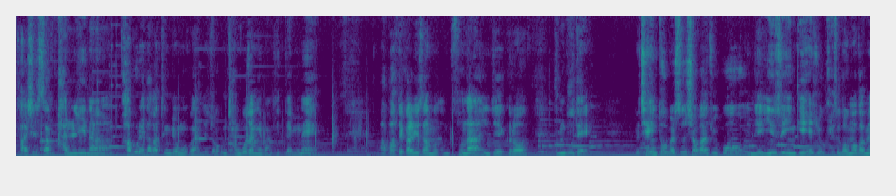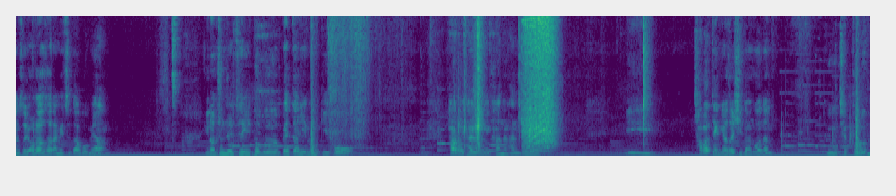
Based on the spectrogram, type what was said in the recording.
사실상 관리나 카브레다 같은 경우가 이제 조금 장고장이 많기 때문에 아파트 관리사무소나 이제 그런 군부대 그 체인톱을 쓰셔가지고 이제 인수인계 해주고 계속 넘어가면서 여러 사람이 쓰다 보면 이런 충전 체인톱은 배터리만 끼고 바로 사용이 가능한데 이 잡아당겨서 시동 거는 그 제품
